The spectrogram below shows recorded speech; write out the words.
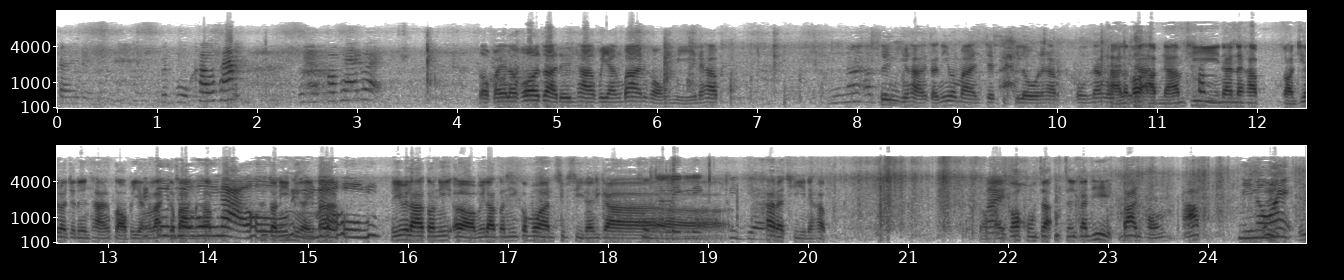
ใช่เลยไปปลูกข้าวซะไปปลูกข้าวแพ้ด้วย ต่อไปเราก็จะเดินทางไปยังบ้านของหมีนะครับนี่น้อยเอา ซึ่งอยู่ห่างจากนี่ประมาณ 70 กิโลนะครับ คงนั่งรถแล้วก็อาบน้ำที่นั่นนะครับ ก่อนที่เราจะเดินทางต่อไปยังลาดกระบังครับ ซึ่งตอนนี้เหนื่อยมากนี่เวลาตอนนี้ เออเวลาตอนนี้ก็ประมาณ 14 นาฬิกาคงจะเล็กๆทีเดียว5นาทีนะครับ ต่อไปก็คงจะเจอกันที่บ้านของอาร์ตมีน้อย เฮ้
